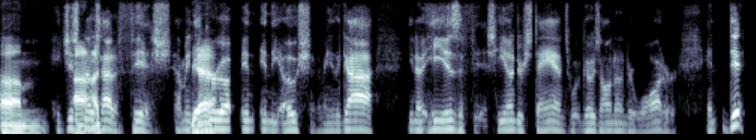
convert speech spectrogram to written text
um, He just knows I- how to fish. I mean, Yeah. he grew up in in the ocean. I mean, the guy, you know, he is a fish. He understands what goes on underwater. And did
